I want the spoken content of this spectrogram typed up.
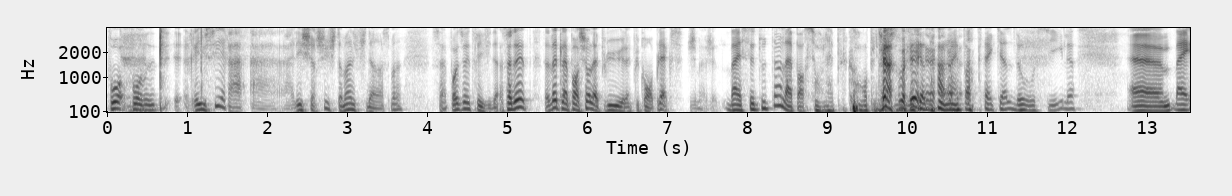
pour, pour réussir à, à aller chercher justement le financement, ça n'a pas dû être évident. Ça devait être, ça devait être la portion la plus, la plus complexe, j'imagine. Ben, c'est tout le temps la portion la plus complexe, Ah je ouais. dirais, dans n'importe quel dossier. Là. Euh, ben,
